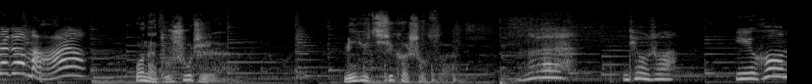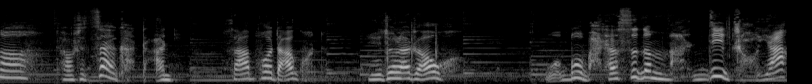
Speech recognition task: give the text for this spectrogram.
他干嘛呀？我乃读书之人，名誉岂可受损？来来来，你听我说，以后呢，他要是再敢打你，撒泼打滚的，你就来找我。我不把他撕得满地找牙，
